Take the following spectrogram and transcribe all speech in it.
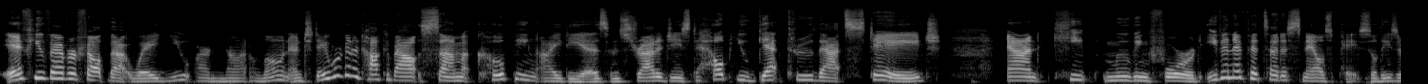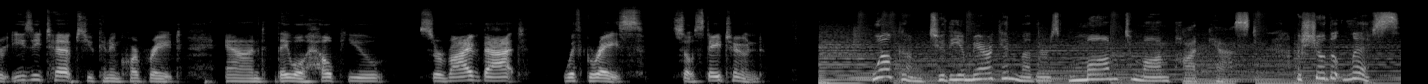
If you've ever felt that way, you are not alone. And today we're going to talk about some coping ideas and strategies to help you get through that stage and keep moving forward, even if it's at a snail's pace. So, these are easy tips you can incorporate, and they will help you survive that with grace. So, stay tuned. Welcome to the American Mothers Mom to Mom podcast, a show that lifts,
